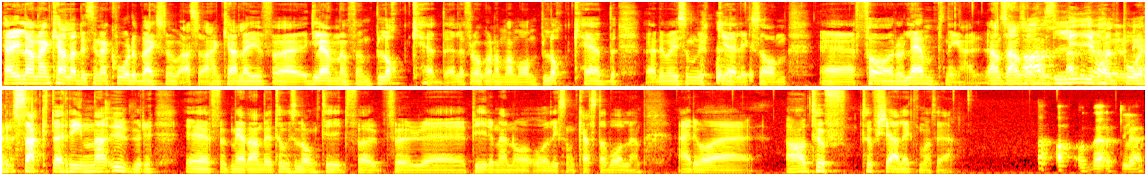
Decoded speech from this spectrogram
Jag gillar när han kallade sina quarterbacks för, alltså han kallar ju för Glennon för en blockhead, eller frågade om han var en blockhead. Ja, Det var ju så mycket liksom eh, förolämpningar. Alltså, hans, hans liv höll på att sakta rinna ur eh, för, medan det tog så lång tid för, för eh, Peterman att liksom kasta bollen. Nej, det var eh, ja, tuff, tuff kärlek får man säga. Verkligen.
